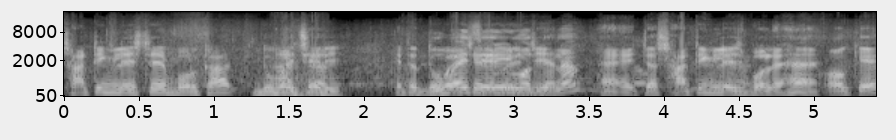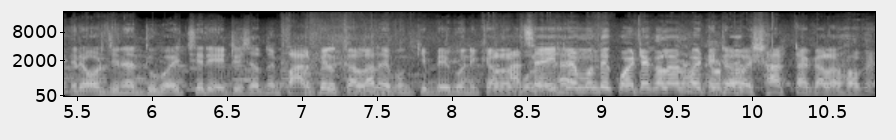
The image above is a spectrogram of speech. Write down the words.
শার্টিং লেসের বোরকা দুবাই আচ্ছা। চেরি। এটা দুবাই চেরির মধ্যে না? হ্যাঁ এটা শার্টিং লেস বলে হ্যাঁ। ওকে এটা অরিজিনাল দুবাই চেরি এটির সাথে পার্পল কালার এবং কি বেগুনি কালার আচ্ছা এটার হ্যাঁ। মধ্যে কয়টা কালার হয় এটা ভাই সাতটা কালার হবে।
